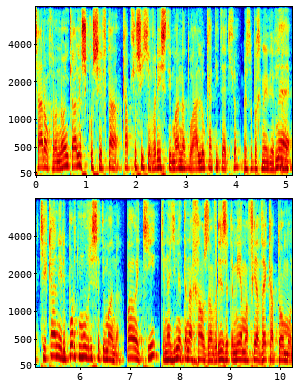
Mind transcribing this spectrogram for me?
24 χρονών και ο άλλος 27. Κάποιος είχε βρει στη μάνα του άλλου κάτι τέτοιο. Μέσα στο παιχνίδι αυτό. Ναι, και κάνει report μου βρίσκε τη μάνα. Πάω εκεί και να γίνεται ένα χάος, να βρίζεται μία μαφία 10 ατόμων.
